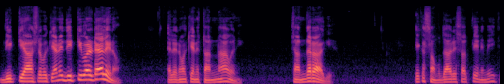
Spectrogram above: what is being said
දිට්ඨි ආශ්‍රව කියන්නේ දිට්ඨි වලට ඇලෙනවා. ඇලෙනවා කියන්නේ තණ්හාවනේ. චන්දරාගය. ඒක samudāri සත්‍ය නෙමෙයිද?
